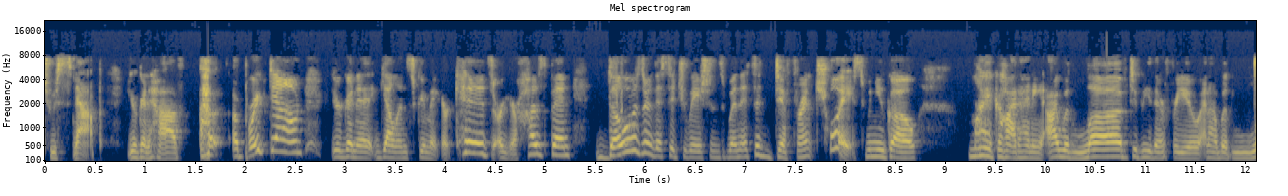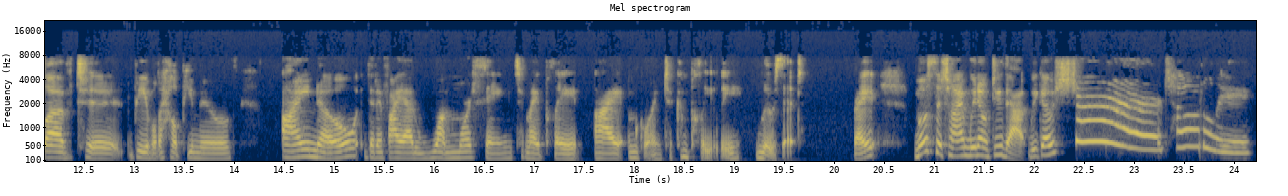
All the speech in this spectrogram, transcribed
to snap. You're going to have a, breakdown, you're going to yell and scream at your kids or your husband. Those are the situations when it's a different choice. When you go, my God, honey, I would love to be there for you and I would love to be able to help you move. I know that if I add one more thing to my plate, I am going to completely lose it. Right? Most of the time, we don't do that. We go, sure, totally.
